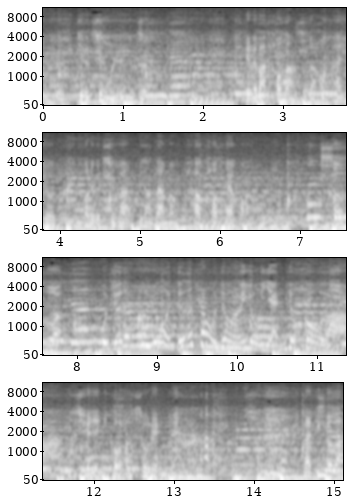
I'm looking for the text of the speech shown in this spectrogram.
就是这个这种人就是给了把好嗓子，然后他就可以靠这个吃饭，不像咱们还要靠才华。呵呵，我觉得，可是我觉得像我这种人有颜就够了。啊，学姐你够了，收敛一点。来听歌吧。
